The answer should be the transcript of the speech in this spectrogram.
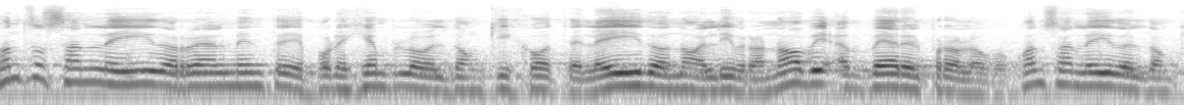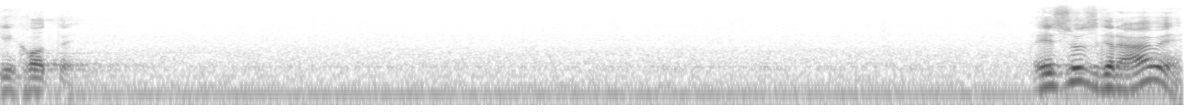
¿Cuántos han leído realmente, por ejemplo, el Don Quijote? Leído, no, el libro, no ver el prólogo. ¿Cuántos han leído el Don Quijote? Eso es grave.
